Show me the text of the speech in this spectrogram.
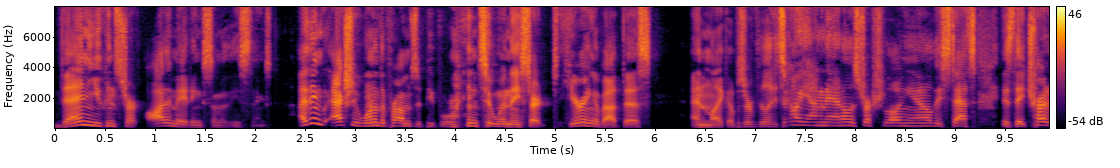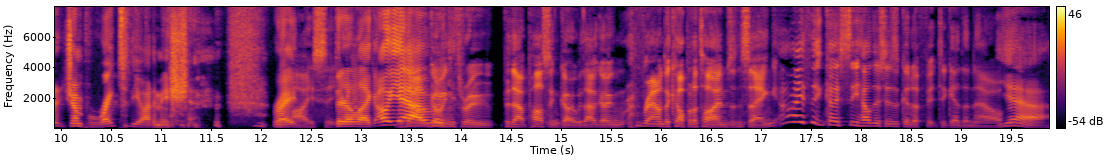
then you can start automating some of these things. I think actually one of the problems that people run into when they start hearing about this and like observability, it's like, oh yeah, I'm going to add all the structure logging, add all these stats, is they try to jump right to the automation, right? I see. They're like, oh yeah, without going through, without passing go, without going round a couple of times and saying, I think I see how this is going to fit together now. Yeah,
